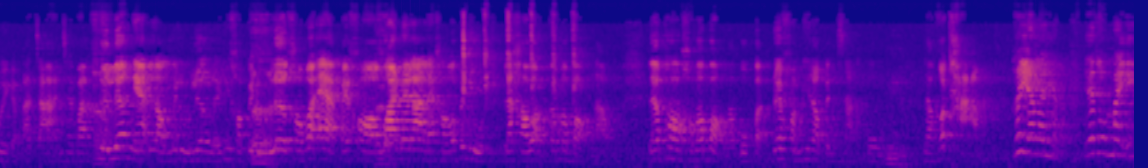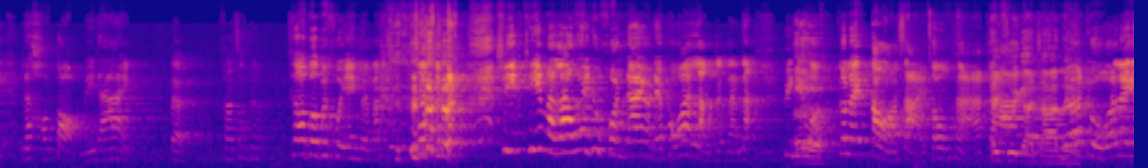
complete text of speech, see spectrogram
คุยกับอาจารย์ใช่ปะเออคือเรื่องเนี้ยเราไม่รู้เรื่องเลยที่เขาไปดูเออเลิกเขาก็แอบไปขอเออวันเวลาอะไรเขาก็ไปดูแล้วเขาอะก็มาบอกเรา แล้วพอเขามาบอกเราปุ๊บอะด้วยความที่เราเป็นสายมูอืม เราก็ถามเฮ้ยอะไรอะเนี่ยทำไมอีกแล้วเขาตอบไม่ได้ แบบเขาจะเดินเธอเอาเบอร์ไปคุยเองเลยมั้ยที่ที่มาเล่าให้ทุกคนได้วัน ให้ย์คุยกับอาจารย์เลย แล้วหนูก็เลย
